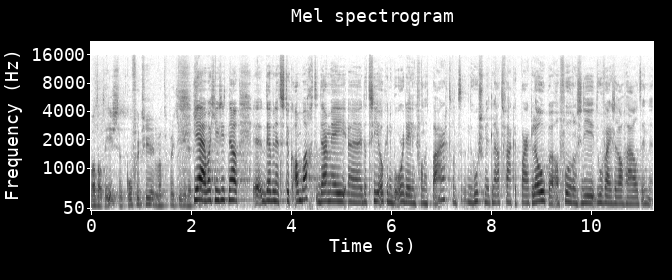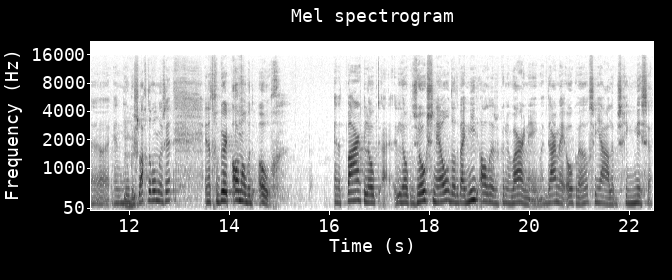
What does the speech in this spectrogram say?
wat dat is, dat koffertje en wat, wat je hier hebt Ja, staan? wat je ziet, nou, eh, we hebben net een stuk ambacht. Daarmee, eh, dat zie je ook in de beoordeling van het paard. Want de hoefsmid laat vaak het paard lopen alvorens die de hoefijzer eraf haalt en, eh, en nieuw Mhm. beslag eronder zet. En dat gebeurt allemaal op het oog. En het paard loopt, loopt zo snel dat wij niet alles kunnen waarnemen. Daarmee ook wel signalen misschien missen.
